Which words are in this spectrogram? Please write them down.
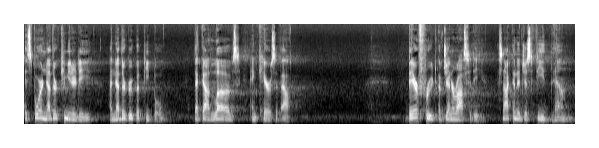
it's for another community, another group of people that God loves and cares about. Their fruit of generosity is not going to just feed them,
